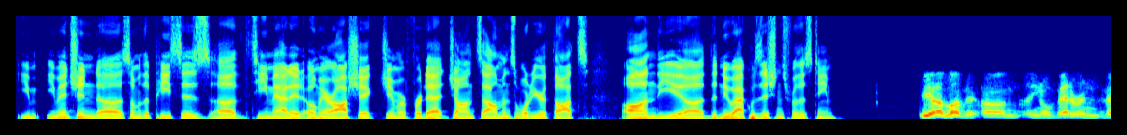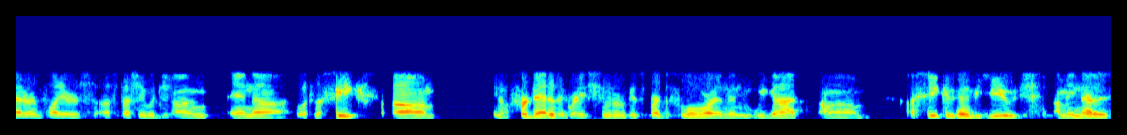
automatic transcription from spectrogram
You you mentioned uh, some of the pieces. Uh, the team added Omer Asik, Jimmer Fredette, John Salmons. What are your thoughts on the uh, the new acquisitions for this team? Yeah, I love it. Um, you know, veteran veteran players, especially with John and uh, with Lafiq. Um, you know, Fredette is a great shooter who can spread the floor, and then we got um, Asik is going to be huge. I mean, that is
